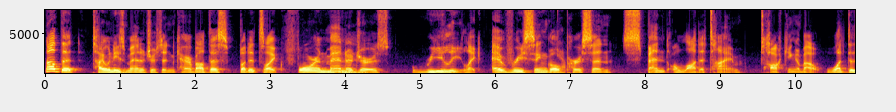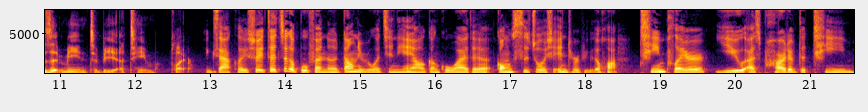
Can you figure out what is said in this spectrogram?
Not that Taiwanese managers didn't care about this, but it's like foreign mm. managers really, like every single Yeah. person spent a lot of time talking about what does it mean to be a team player. Exactly，所以在这个部分呢，当你如果今天要跟国外的公司做一些 interview 的话，team player，you as part of the team，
